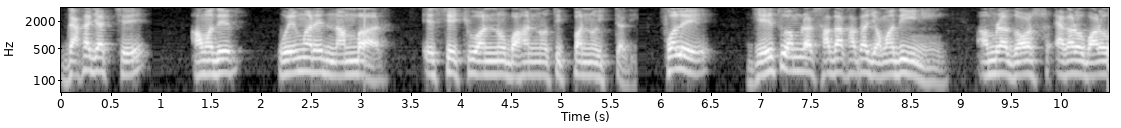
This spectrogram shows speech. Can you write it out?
দেখা যাচ্ছে আমাদের ওএমআরের নাম্বার এসছে চুয়ান্ন, বাহান্ন, তিপ্পান্ন ইত্যাদি। ফলে যেহেতু আমরা সাদা খাতা জমা দিইনি, আমরা দশ, এগারো, বারো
